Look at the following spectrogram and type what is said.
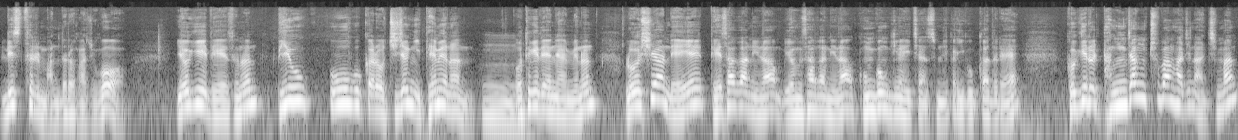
리스트를 만들어 가지고 여기에 대해서는 비우호 국가로 지정이 되면은 음. 어떻게 되냐면은 러시아 내에 대사관이나 영사관이나 공공기관 있지 않습니까? 이 국가들에 거기를 당장 추방하지는 않지만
